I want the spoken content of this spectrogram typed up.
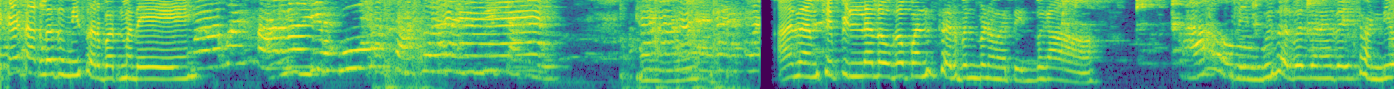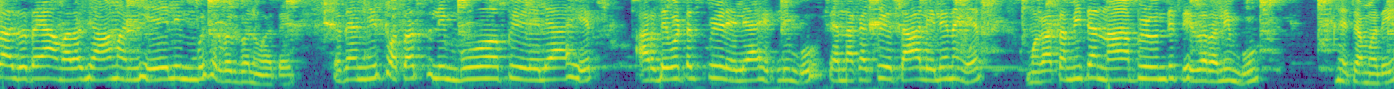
काय काय टाकलं तुम्ही सरबत मध्ये आज आमचे पिल्ल दोघं पण सरबत बनवत आहेत बघा. लिंबू सरबत बनवत आहेत. थंडी वाजत आहे. आम्हाला जाम आणि हे लिंबू सरबत बनवत आहेत. तर त्यांनी स्वतःच लिंबू पिळलेले आहेत. अर्धेवटच पिळलेले आहेत लिंबू. त्यांना काय पिळता आलेले नाही आहेत मग आता मी त्यांना पिळून देते जरा लिंबू ह्याच्यामध्ये.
